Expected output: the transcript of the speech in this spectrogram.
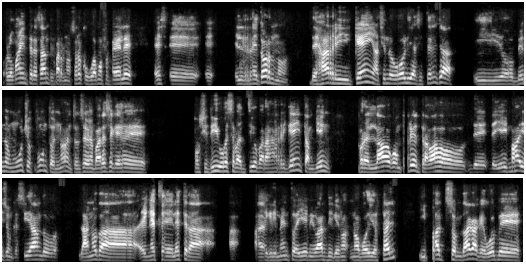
o lo más interesante para nosotros que jugamos FPL es eh, eh, el retorno de Harry Kane haciendo gol y asistencia y viendo muchos puntos, ¿no? Entonces me parece que es positivo ese partido para Harry Kane. También por el lado contrario, el trabajo de, de James Madison, que sigue dando la nota en este Leicester a, a, decremento de Jamie Vardy, que no, no, ha podido estar, y Pat Sondaga, que vuelve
